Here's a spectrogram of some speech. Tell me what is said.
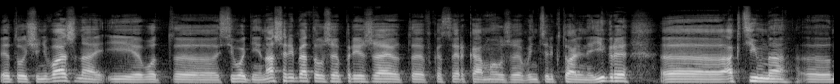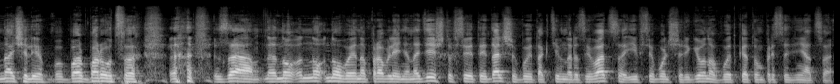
Это очень важно. И вот э, сегодня и наши ребята уже приезжают э, в КСРК, мы уже в интеллектуальные игры э, активно э, начали бо- бороться за но- но- новое направление. Надеюсь, что все это и дальше будет активно развиваться, и все больше регионов будет к этому присоединяться.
